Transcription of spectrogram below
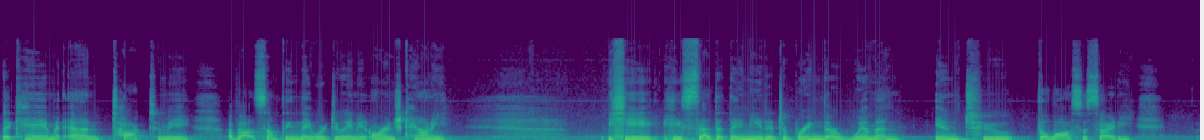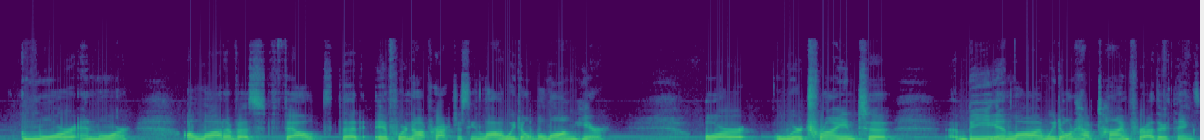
that came and talked to me about something they were doing in Orange County he, he said that they needed to bring their women into the Law Society more and more. A lot of us felt that if we're not practicing law, we don't belong here. Or we're trying to be in law and we don't have time for other things.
